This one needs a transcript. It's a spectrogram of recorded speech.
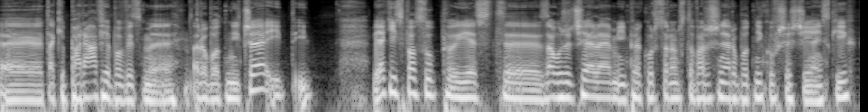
e, takie parafie, powiedzmy, robotnicze i, i w jaki sposób jest e, założycielem i prekursorem Stowarzyszenia Robotników Chrześcijańskich,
